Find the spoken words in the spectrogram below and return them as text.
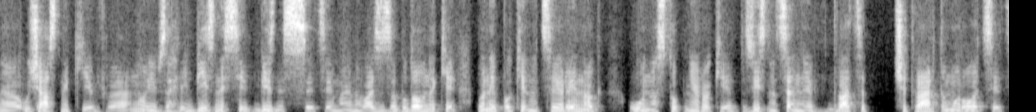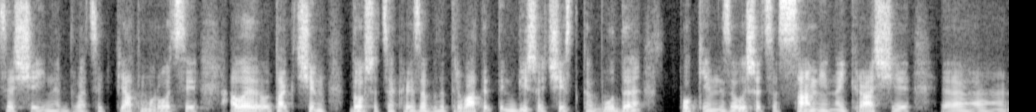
е, учасників, е, ну і взагалі бізнесів, бізнеси це маю на увазі забудовники, вони покинуть цей ринок у наступні роки. Звісно, це не в 24-му році, це ще й не в 25-му році. Але отак, чим довше ця криза буде тривати, тим більше чистка буде, поки не залишаться самі найкращі, е,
